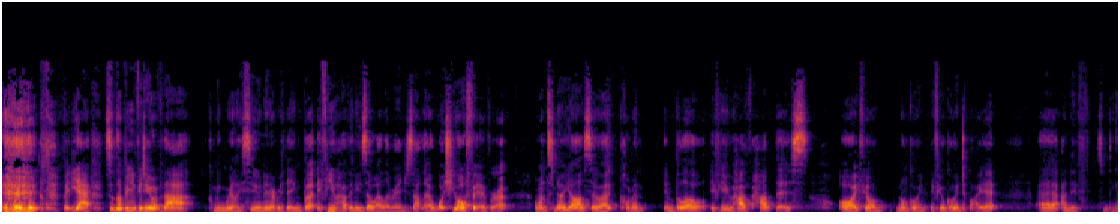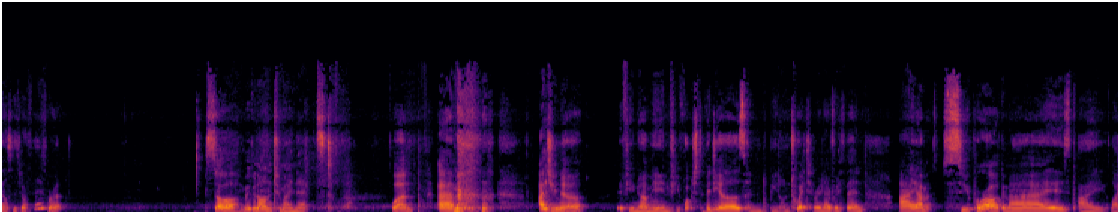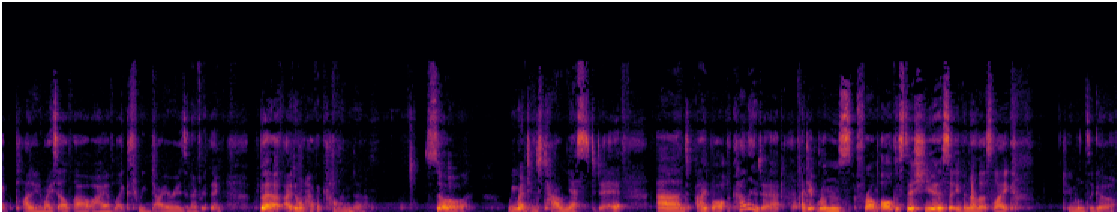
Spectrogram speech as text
But yeah so there'll be a video of that coming really soon and everything but if you have any Zoella ranges out there what's your favourite? I want to know yours so comment in below if you have had this or if you're not going if you're going to buy it uh, and if something else is your favourite. So, moving on to my next one. Um, as you know, if you know me and if you've watched the videos and been on Twitter and everything, I am super organised. I like planning myself out. I have like three diaries and everything. But I don't have a calendar. So, we went into town yesterday and I bought a calendar and it runs from August this year so even though that's like two months ago.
